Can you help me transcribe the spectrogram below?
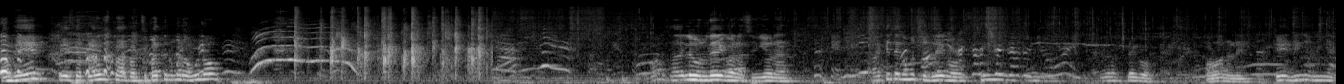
A ver, este aplausos para participante número uno. Vamos a darle un Lego a la señora. Aquí tengo muchos Legos. Sí, sí. Lego. Órale. ¿Qué? Niño, niña.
